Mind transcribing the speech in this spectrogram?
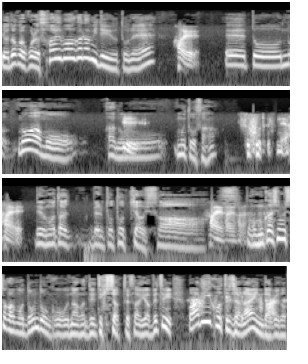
いや、だからこれサイバー絡みで言うとね、はい。えっ、と、ノノアも、あの、え武藤さんそうですね、はい。で、またベルト取っちゃうしさ、はいはいはいなんか昔の人がもうどんどんこうなんか出てきちゃってさ、いや別に悪いことじゃないんだけど、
